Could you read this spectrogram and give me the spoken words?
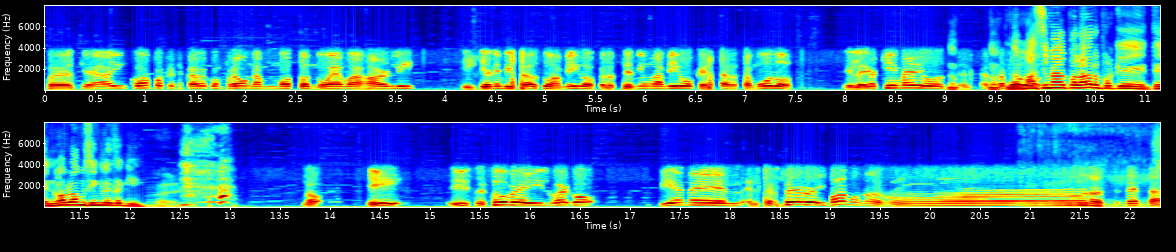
Pues que hay un compa que se acaba de comprar una moto nueva, Harley, y quiere invitar a sus amigos, pero tiene un amigo que es tartamudo. Y le aquí en medio, el No, tartamudo. nomás sí malas palabras porque te- no hablamos inglés aquí. No, y, y se sube y luego viene el, el tercero y vámonos. Rrrr, a 60.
